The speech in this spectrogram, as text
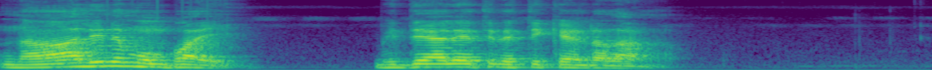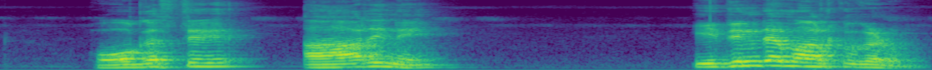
നാലിന് മുമ്പായി വിദ്യാലയത്തിൽ എത്തിക്കേണ്ടതാണ് ഓഗസ്റ്റ് ആറിന് ഇതിന്റെ മാർക്കുകളും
